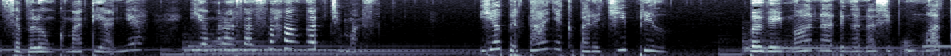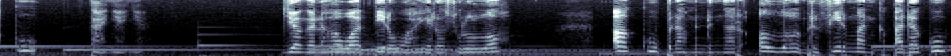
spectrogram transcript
Sebelum kematiannya, ia merasa sangat cemas. Ia bertanya kepada Jibril, "Bagaimana dengan nasib umatku?" tanyanya. Jangan khawatir, wahai Rasulullah. Aku pernah mendengar Allah berfirman kepadaku,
